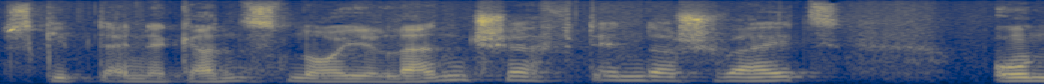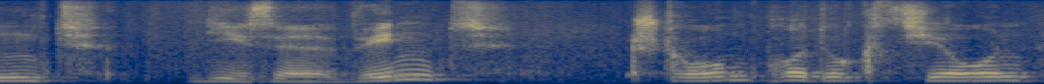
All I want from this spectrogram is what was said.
Es gibt eine ganz neue Landschaft in der Schweiz. Und diese Windstromproduktion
